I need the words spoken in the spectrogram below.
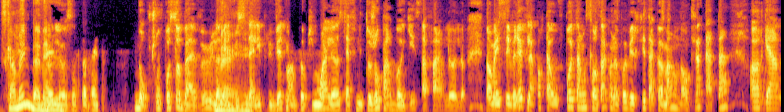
C'est quand même baveux. Ben là, ça Non, je trouve pas ça baveux. Là. Ben... Le but, c'est d'aller plus vite, mais en puis moi, là, ça finit toujours par bugger, cette affaire-là. Là. Non, mais c'est vrai, puis la porte, elle ouvre pas tant longtemps qu'on n'a pas vérifié ta commande. Donc là, t'attends. Ah, regarde,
